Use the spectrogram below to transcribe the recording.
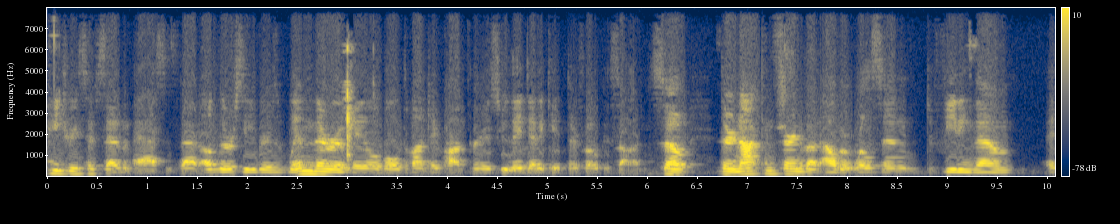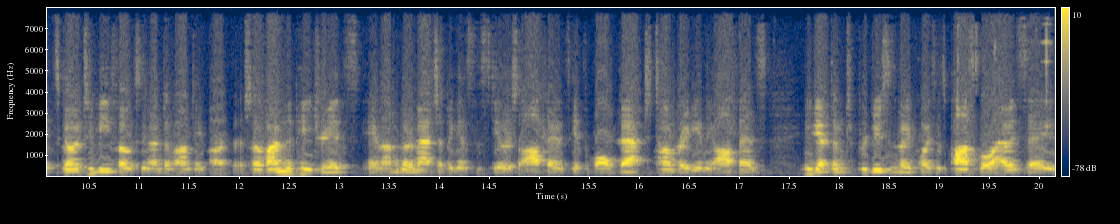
Patriots have said in the past is that of the receivers, when they're available, DeVante Parker is who they dedicate their focus on. So they're not concerned about Albert Wilson defeating them. It's going to be focusing on DeVante Parker. So if I'm the Patriots and I'm going to match up against the Steelers offense, get the ball back to Tom Brady in the offense, get them to produce as many points as possible, I would say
